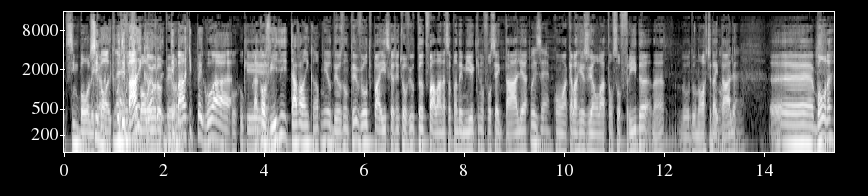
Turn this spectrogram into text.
simbólica. Simbólico. Né? O Dybala em campo, europeu, Dybala né? que pegou a, o- Porque- a Covid e tava lá em campo. Meu Deus, não teve outro país que a gente ouviu tanto falar nessa pandemia que não fosse a Itália, Pois é. com aquela região lá tão sofrida, né? Do, do norte da Do norte Itália. da Itália. É bom, né?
